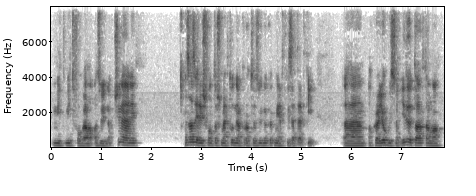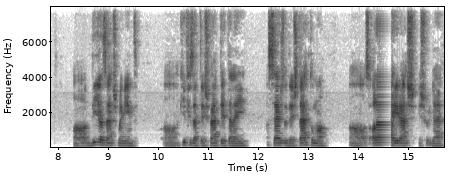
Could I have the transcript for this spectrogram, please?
mit, mit fog az ügynök csinálni. Ez azért is fontos, mert tudni akarod, hogy az ügynököt miért fizetett ki. Akkor a jogviszony időtartama, a díjazás megint, a kifizetés feltételei, a szerződés dátuma, az aláírás és ugye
